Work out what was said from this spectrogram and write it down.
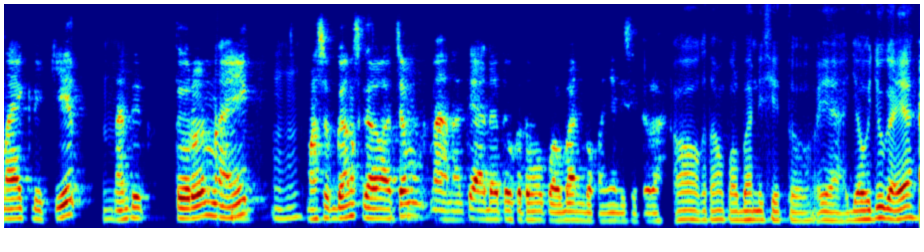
naik dikit, mm-hmm. nanti turun naik, mm-hmm. masuk gang segala macam. Nah nanti ada tuh ketemu Polban pokoknya di situ lah. Oh ketemu Polban di situ. Iya jauh juga ya.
